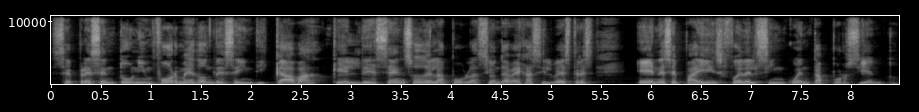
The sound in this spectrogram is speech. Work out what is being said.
se presentó un informe donde se indicaba que el descenso de la población de abejas silvestres en ese país fue del 50%.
